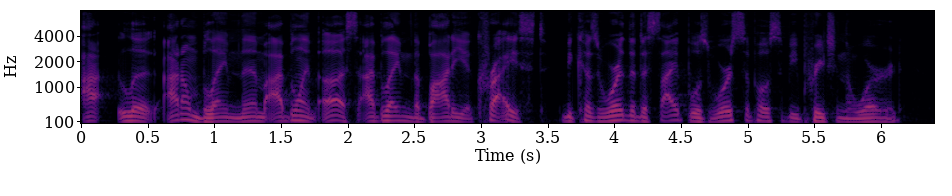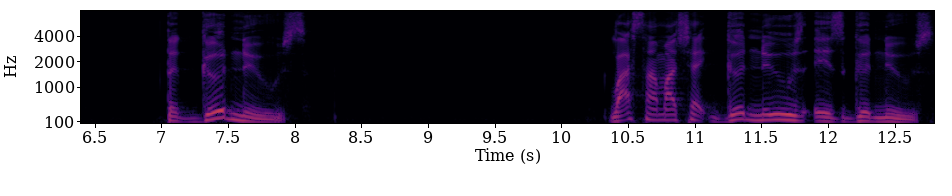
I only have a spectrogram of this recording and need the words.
I look, I don't blame them. I blame us. I blame the body of Christ because we're the disciples. We're supposed to be preaching the word. The good news. Last time I checked, good news is good news.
